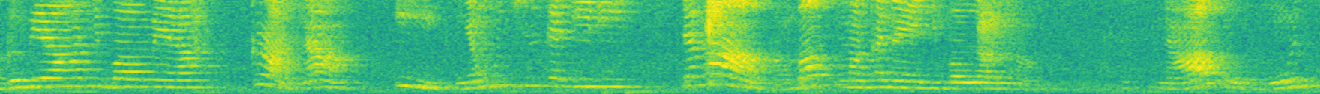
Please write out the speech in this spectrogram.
kegembiraan di bawah merah kerana ibunya munculkan diri dan makan bak makanan yang dibawanya. Namun,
